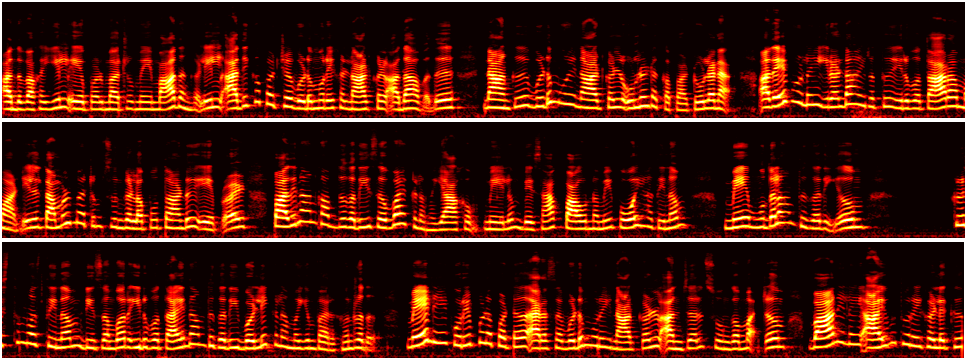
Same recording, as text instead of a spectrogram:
அந்த வகையில் ஏப்ரல் மற்றும் மே மாதங்களில் அதிகபட்ச விடுமுறைகள் நாட்கள் அதாவது நான்கு விடுமுறை நாட்கள் உள்ளடக்கப்பட்டுள்ளன. அதேபோல இரண்டாயிரத்து இருபத்தாறாம் ஆண்டில் தமிழ் மற்றும் சிங்கள புத்தாண்டு ஏப்ரல் பதினான்காம் திகதி செவ்வாய்க்கிழமையாகும். மேலும் பெசாக் பௌர்ணமி போயா தினம் மே முதலாம் திகதியும் கிறிஸ்துமஸ் தினம் டிசம்பர் இருபத்தி ஐந்தாம் தேதி வெள்ளிக்கிழமையும் வருகின்றது. மேலே குறிப்பிடப்பட்ட அரச விடுமுறை நாட்கள் அஞ்சல் சுங்கம் மற்றும் வானிலை ஆய்வுத்துறைகளுக்கு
